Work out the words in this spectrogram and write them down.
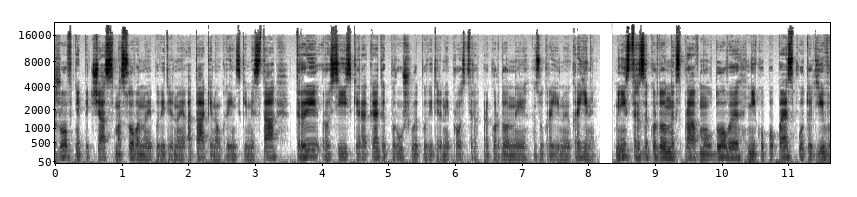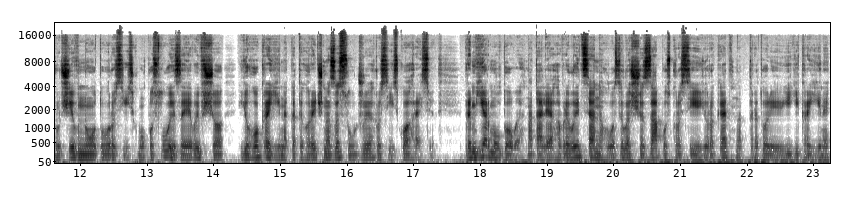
жовтня під час масованої повітряної атаки на українські міста три російські ракети порушили повітряний простір прикордонної з Україною країни. Міністр закордонних справ Молдови Ніко Попеску тоді вручив ноту російському послу і заявив, що його країна категорично засуджує російську агресію. Прем'єр Молдови Наталія Гаврилиця наголосила, що запуск Росією ракет над територією її країни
